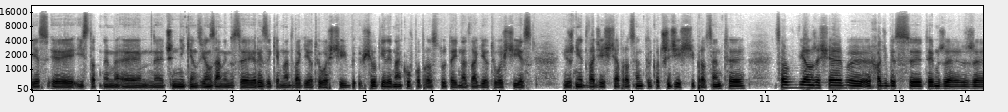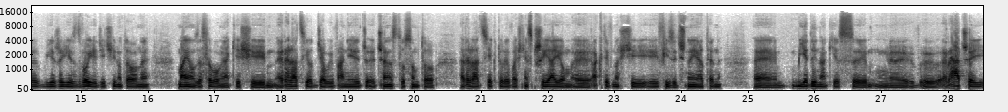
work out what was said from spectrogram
jest y, istotnym y, czynnikiem związanym z ryzykiem nadwagi otyłości. Wśród jedynaków po prostu tej nadwagi otyłości jest już nie 20%, tylko 30%, y, co wiąże się choćby z tym, że, że jeżeli jest dwoje dzieci, no to one mają ze sobą jakieś relacje, oddziaływanie. Często są to relacje, które właśnie sprzyjają aktywności fizycznej, a ten jedynak jest raczej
